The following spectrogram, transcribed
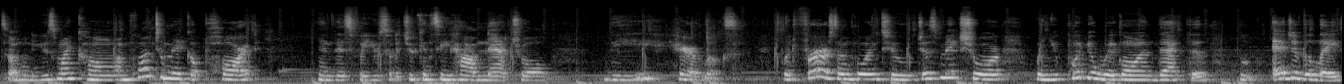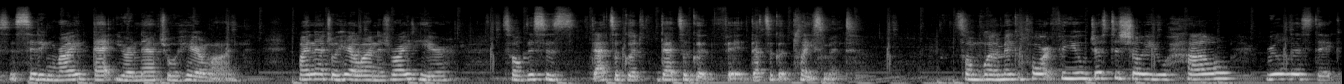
So I'm going to use my comb. I'm going to make a part in this for you so that you can see how natural the hair looks. But first I'm going to just make sure when you put your wig on that the edge of the lace is sitting right at your natural hairline. My natural hairline is right here. So this is, that's a good, that's a good fit. That's a good placement. So I'm going to make a part for you just to show you how realistic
